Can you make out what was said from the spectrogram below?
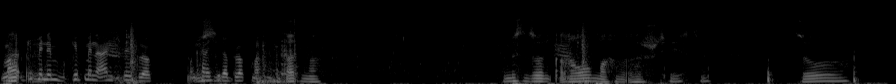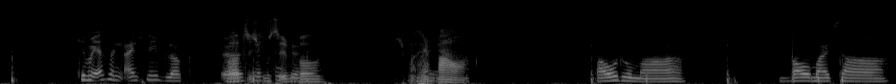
Mach, gib, mir den, gib mir einen Schneeblock. Dann kann ich wieder Block machen. Warte mal. Wir müssen so einen Raum machen, verstehst du? So. Gib mir erstmal einen Schneeblock. Äh, Warte, ich muss eben bauen. Ich muss eben bauen. Bau du mal. Baumeister.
